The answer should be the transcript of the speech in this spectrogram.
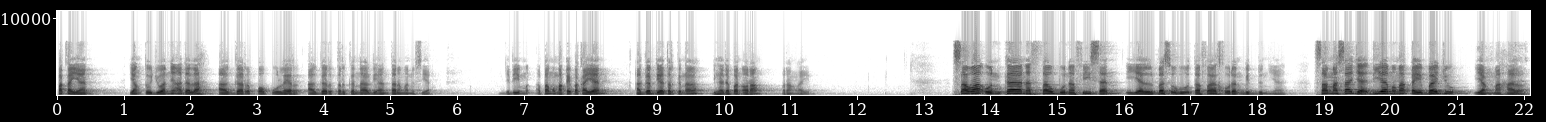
pakaian yang tujuannya adalah agar populer, agar terkenal di antara manusia. Jadi apa memakai pakaian agar dia terkenal di hadapan orang orang lain. Sawa'un kana thawbu nafisan yalbasuhu tafakhuran bid dunya. Sama saja dia memakai baju yang mahal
